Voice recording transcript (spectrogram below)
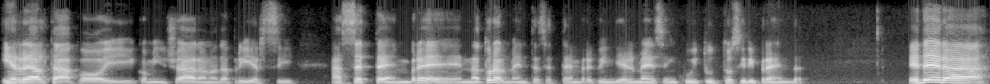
In realtà poi cominciarono ad aprirsi a settembre e naturalmente settembre quindi è il mese in cui tutto si riprende. Ed era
